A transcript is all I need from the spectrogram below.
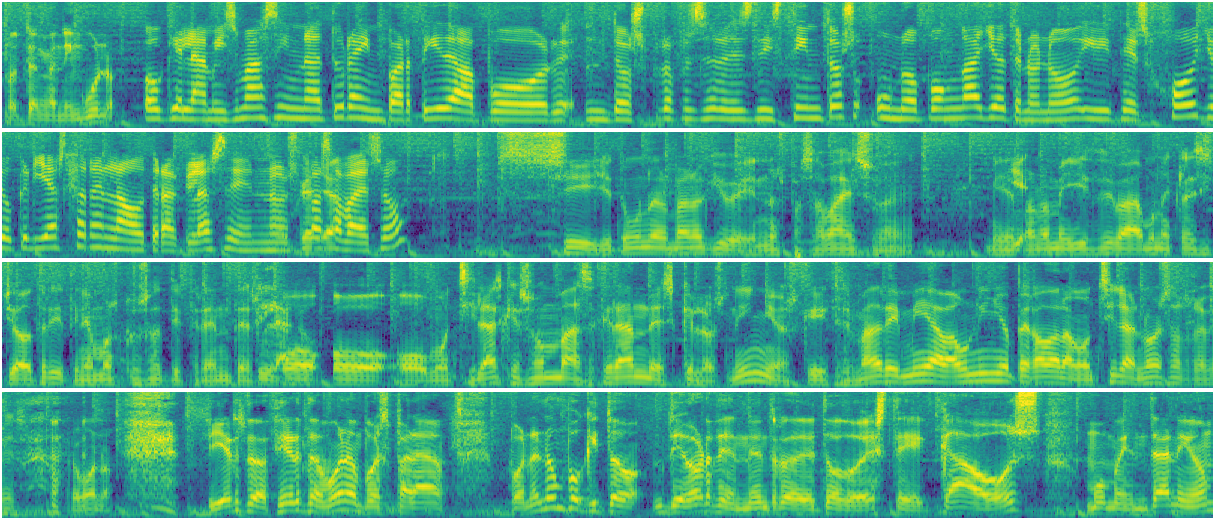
no tenga ninguno. O que la misma asignatura impartida por dos profesores distintos, uno ponga y otro no, y dices, jo, yo quería estar en la otra clase. ¿No os O que pasaba eso? Sí, yo tengo un hermano que nos pasaba eso, ¿eh? Mi Y- hermano me hizo iba a una clase y yo a otra y teníamos cosas diferentes. Claro. O, o- o mochilas que son más grandes que los niños, que dices, madre mía, va un niño pegado a la mochila, no es al revés. Pero bueno. Cierto, cierto. Bueno, pues para poner un poquito de orden dentro de todo este caos momentáneo,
